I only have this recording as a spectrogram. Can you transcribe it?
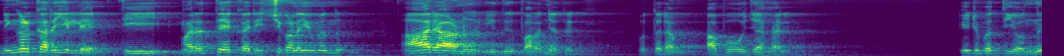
നിങ്ങൾക്കറിയില്ലേ തീ മരത്തെ കരിച്ചു കളയുമെന്ന്? ആരാണ് ഇത് പറഞ്ഞത്? ഉത്തരം അബൂജഹൽ ഇരുപത്തിയൊന്ന്.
